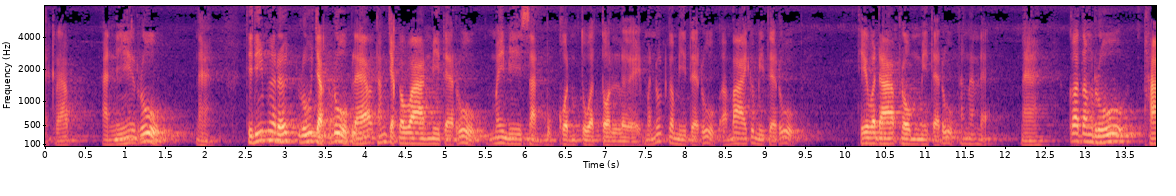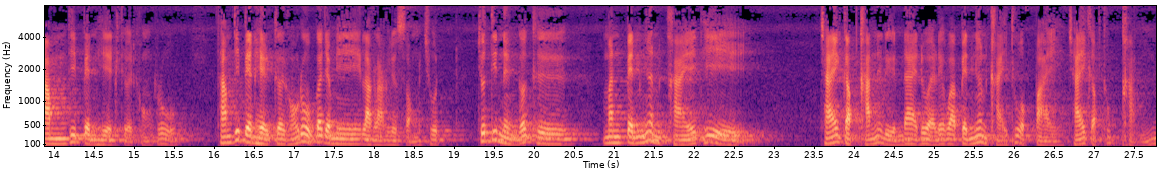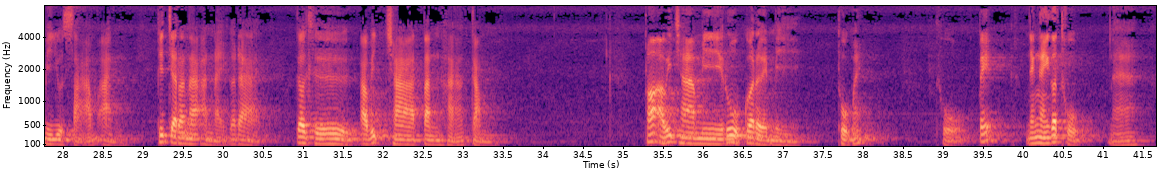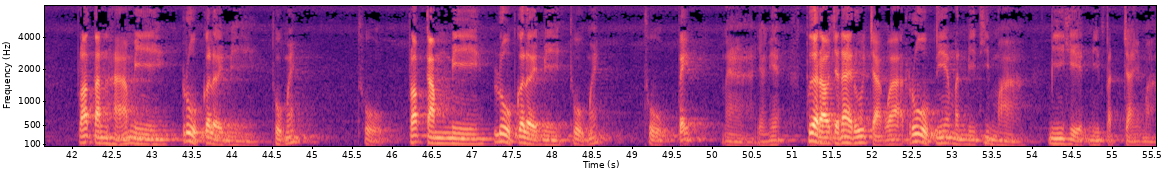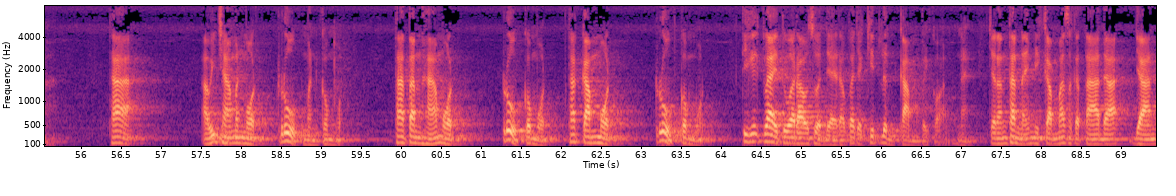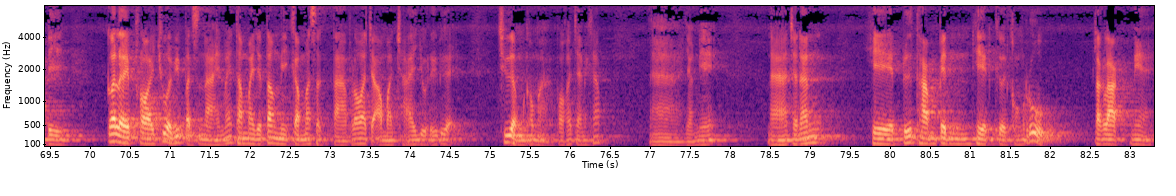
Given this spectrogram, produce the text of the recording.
นะครับ อันนี้รูปนะทีนี้เมื่อรู้จักรูปแล้ว ทั้งจักรวาลมีแต่รูป ไม่มีสัตว์บุคคลตัวตนเลย มนุษย์ก็มีแต่รูป อบายก็มีแต่รูป เทวดาพรหมมีแต่รูปทั้งนั้นแหละนะก็ต้องรู้ธรรมที่เป็นเหตุเกิดของรูปธรรมที่เป็นเหตุเกิดของรูปก็จะมีหลักๆอยู่สองชุด ชุดที่หนึ่งก็คือ มันเป็นเงื่อนไขที่ใช้กับขันอื่นได้ด้วย เรียกว่าเป็นเงื่อนไขทั่วไป ใช้กับทุกขันมีอยู่สามอัน พิจารณาอันไหนก็ได้ ก็คืออวิชชาตันหากรรม เพราะอาวิชชามีรูปก็เลยมี ถูกไหม ถูกเป๊ะ ยังไงก็ถูกนะ เพราะตัณหามีรูปก็เลยมี ถูกไหม ถูก เพราะกรรมมีรูปก็เลยมี ถูกไหม ถูกเป๊ะนะอย่างนี้เพื่อเราจะได้รู้จักว่ารูปนี้มันมีที่มา มีเหตุมีปัจจัยมา ถ้าอาวิชชามันหมด รูปมันก็หมด ถ้าตัณหาหมด รูปก็หมด ถ้ากรรมหมด รูปก็หมด ที่ใกล้ๆตัวเราส่วนใหญ่เราก็จะคิดเรื่องกรรมไปก่อนนะฉะนั้นท่านไหนมีกรรมมสกตาญาณดี ก็เลยพลอยช่วยวิปัสสนาเห็นไหมทำไมจะต้องมีกรรมมสกตา เพราะว่าจะเอามาใช้อยู่เรื่อยๆ เชื่อมเข้ามา พอเข้าใจไหมครับอ่าอย่างนี้นะฉะนั้นเหตุหรือทำเป็นเหตุเกิดของรูปหลักๆเนี่ย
